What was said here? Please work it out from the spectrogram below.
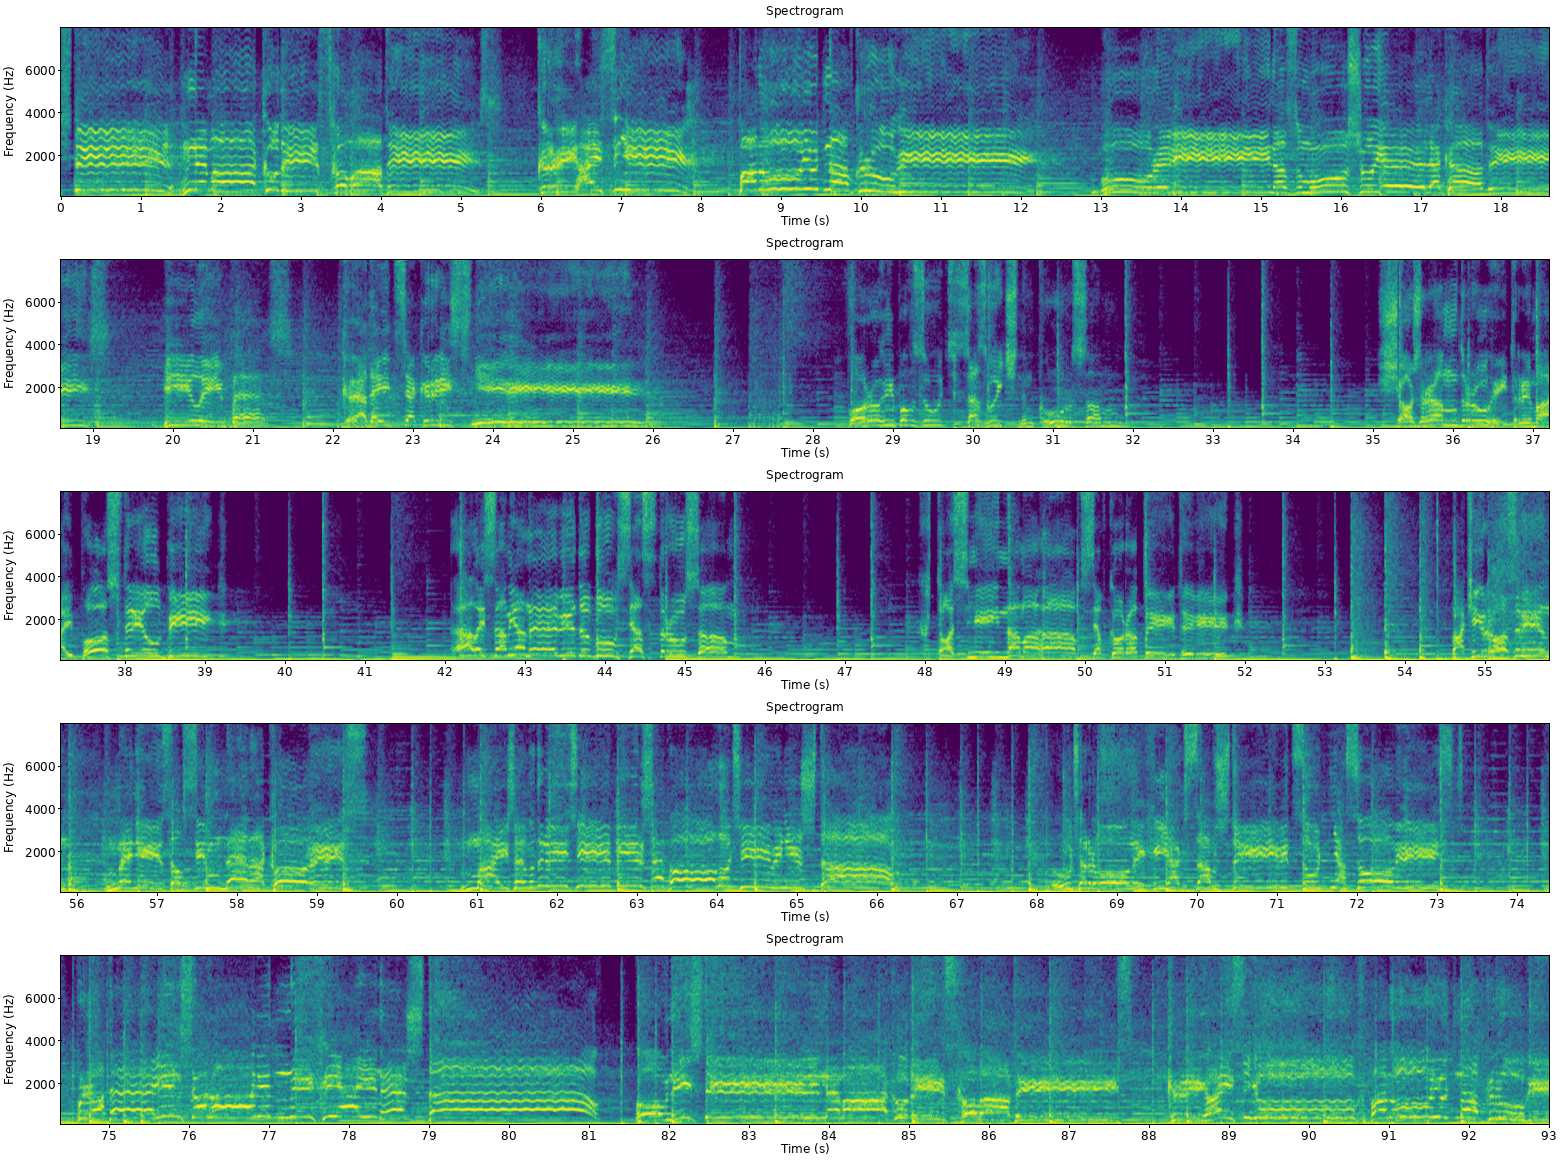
штиль, нема куди сховатись, крига й сніг панують навкруги, буревіна змушує лякатись, білий пес крадеться крізь сніг. Повзуть за звичним курсом. Що ж рам другий тримай постріл бік. Але й сам я не відбувся з трусом. Хтось мій намагався вкоротити вік. Такий розвін мені зовсім не совість. Проте іншого від них я і не ждав. Повний штиль, нема куди сховатись. Крига і сніг панують навкруги.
